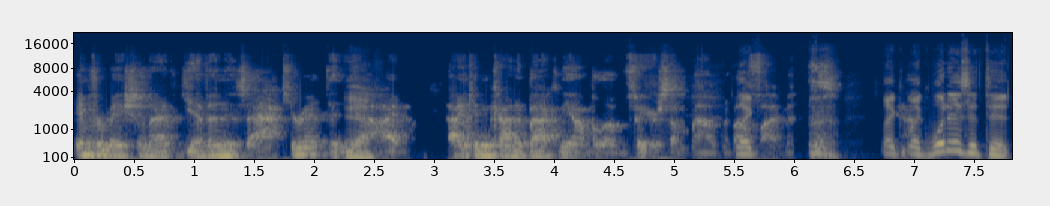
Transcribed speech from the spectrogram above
information I've given is accurate, then yeah, yeah I I can kind of back the envelope and figure something out in about like, five minutes. Like yeah. like what is it that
